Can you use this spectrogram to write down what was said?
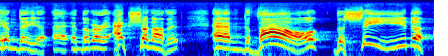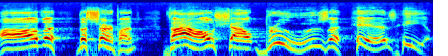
in the uh, in the very action of it and thou the seed of the serpent thou shalt bruise his heel.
